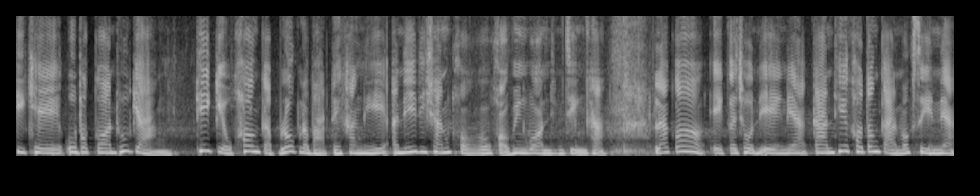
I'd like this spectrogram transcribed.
ทีเคอุปกรณ์ทุกอย่างที่เกี่ยวข้องกับโรคระบาดในครั้งนี้ อันนี้ที่ฉันขอขอวิงวอนจริง ๆค่ะ แล้วก็เอกชนเองเนี่ยการที่เขาต้องการวัคซีนเนี่ย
